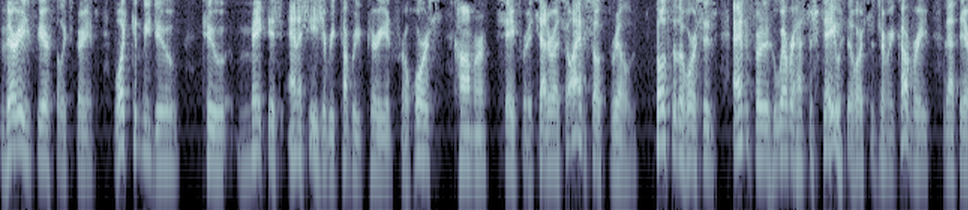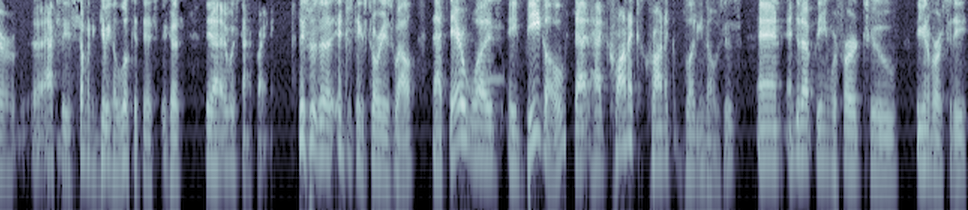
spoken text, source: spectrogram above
very fearful experience. What can we do to make this anesthesia recovery period for a horse calmer, safer, etc.? So I'm so thrilled both for the horses and for whoever has to stay with the horses during recovery that they're uh, actually someone giving a look at this because yeah, it was kind of frightening. This was an interesting story as well that there was a beagle that had chronic, chronic bloody noses and ended up being referred to the university.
